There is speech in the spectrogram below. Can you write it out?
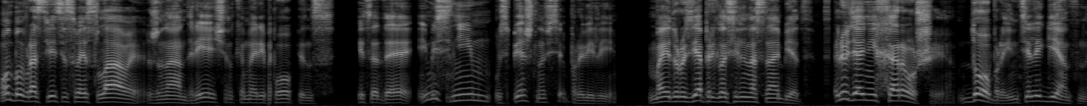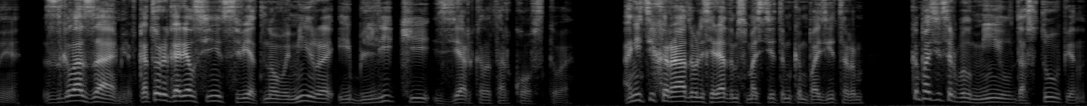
Он был в расцвете своей славы, жена Андрейченко, Мэри Поппинс и т.д. И мы с ним успешно все провели. Мои друзья пригласили нас на обед. Люди они хорошие, добрые, интеллигентные, с глазами, в которых горел синий цвет нового мира и блики зеркала Тарковского. Они тихо радовались рядом с маститым композитором. Композитор был мил, доступен,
